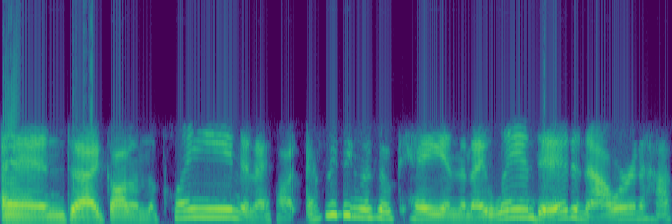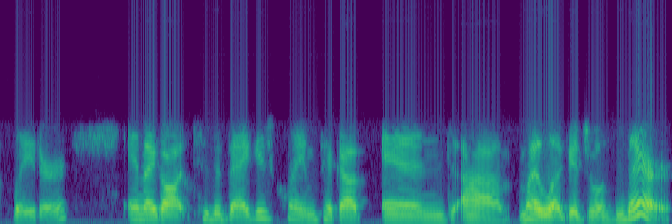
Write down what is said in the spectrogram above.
And uh, I got on the plane and I thought everything was okay. And then I landed an hour and a half later and I got to the baggage claim pickup and uh, my luggage wasn't there.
